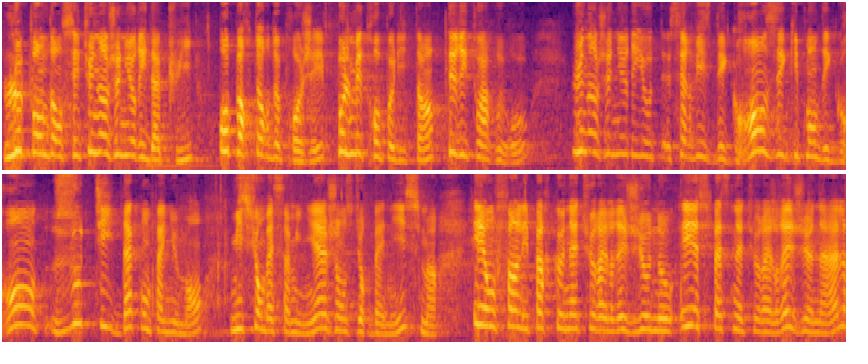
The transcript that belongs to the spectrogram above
Le pendant, c'est une ingénierie d'appui aux porteurs de projets, pôles métropolitains, territoires ruraux une ingénierie au service des grands équipements, des grands outils d'accompagnement, mission bassin minier, agence d'urbanisme, et enfin les parcs naturels régionaux et espaces naturels régionaux,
